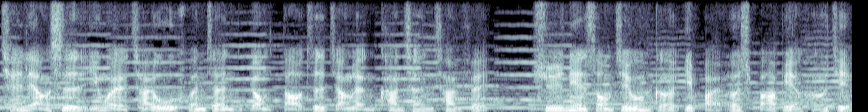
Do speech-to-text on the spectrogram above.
前两世因为财务纷争，用刀子将人砍成残废，需念诵经文各一百二十八遍和解。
